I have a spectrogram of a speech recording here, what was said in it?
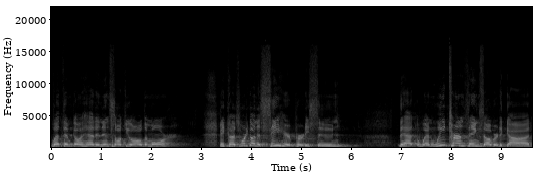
Let them go ahead and insult you all the more. Because we're going to see here pretty soon that when we turn things over to God,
